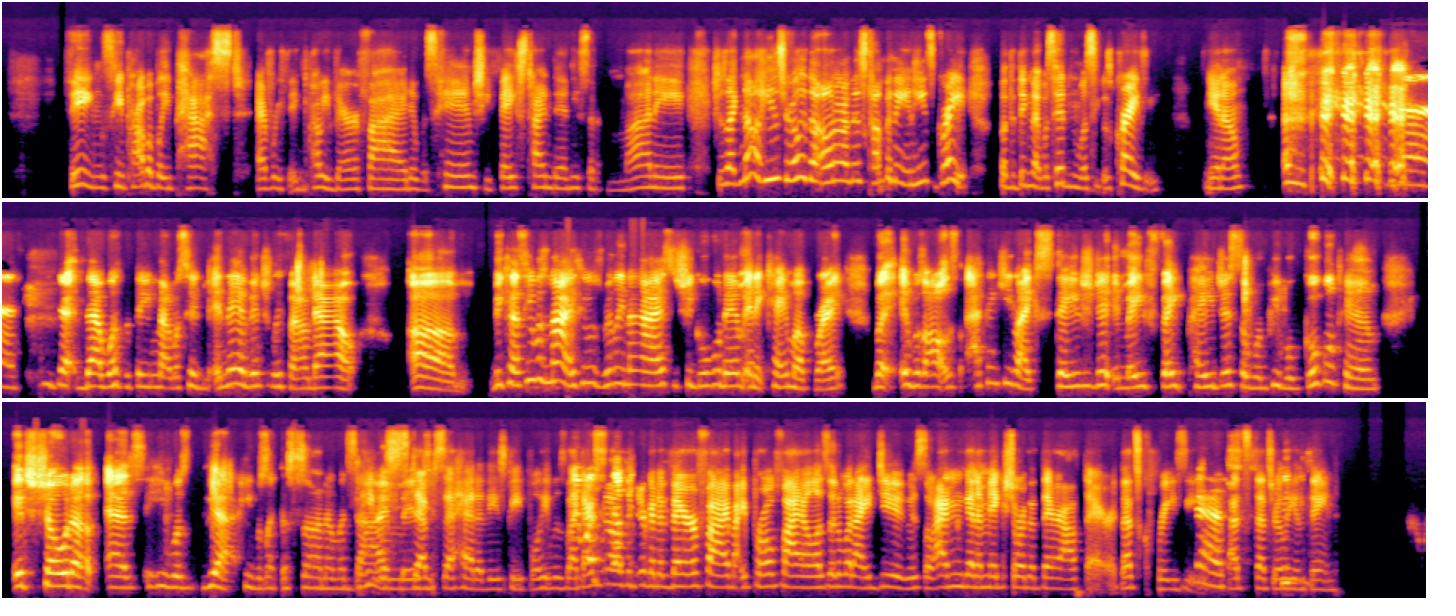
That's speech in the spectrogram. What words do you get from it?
things he probably passed everything. He probably verified it was him. She FaceTimed in. He said, money. She's like, no, he's really the owner of this company and he's great. But the thing that was hidden was he was crazy, you know? yes, that, that was the thing that was hidden. And they eventually found out um, because he was nice. He was really nice. She Googled him and it came up, right? But it was all, I think he like staged it and made fake pages. So when people Googled him, it showed up as he was, yeah, he was like the son of a So he diamond. was steps ahead of these people. He was like, I know that you're gonna verify my profiles and what I do, so I'm gonna make sure that they're out there. That's crazy. Yes. That's that's really insane.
